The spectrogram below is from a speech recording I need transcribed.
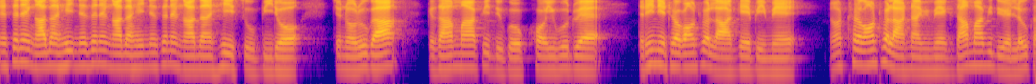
25တန်းဟိတ်25တန်းဟိတ်25တန်းဟိတ်ဆိုပြီးတော့ကျွန်တော်တို့ကကစားမဖြစ်သူကိုခေါ်ယူဖို့အတွက်တတိနေထွက်ကောင်းထွက်လာခဲ့ပြီးမြဲနော်ထွက်ကောင်းထွက်လာနိုင်ပြီးမြဲကစားမဖြစ်သူရဲ့လောက်ခ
